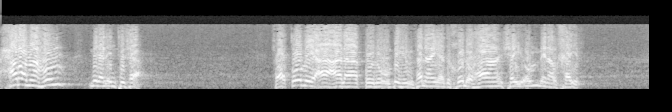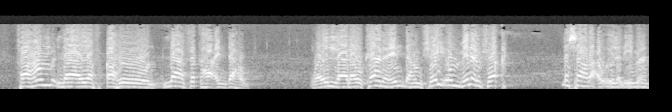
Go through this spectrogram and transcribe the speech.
حرمهم من الانتفاع. فطبع على قلوبهم فلا يدخلها شيء من الخير. فهم لا يفقهون لا فقه عندهم. وإلا لو كان عندهم شيء من الفقه لسارعوا إلى الإيمان.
